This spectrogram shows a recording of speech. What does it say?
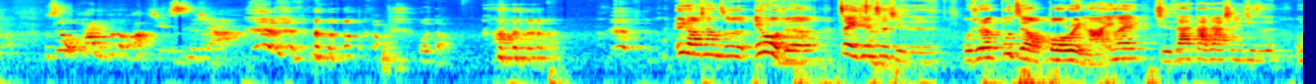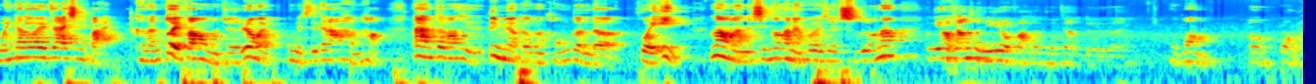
不是我怕你不懂，我要解释一下。我懂。好，遇到像就是，因为我觉得这一件事其实，我觉得不只有 boring 啦，因为其实，在大家心里，其实我们应该都会在心里把可能对方我们觉得认为我们其实跟他很好，但对方其实并没有给我们同等的回应，那我们的心中难免会有一些失落。那你好像曾经也有发生过这样，对不对？我忘了，哦，忘了。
